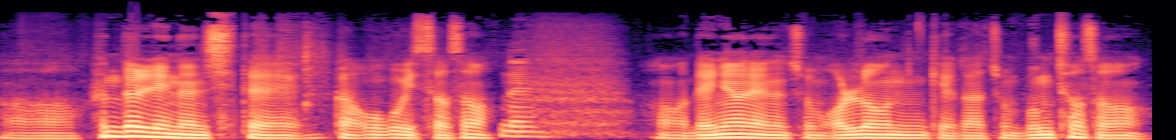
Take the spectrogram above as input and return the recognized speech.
어, 흔들리는 시대가 오고 있어서 네. 어, 내년에는 좀 언론계가 좀 뭉쳐서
